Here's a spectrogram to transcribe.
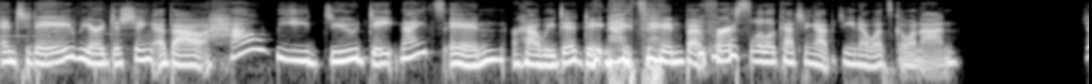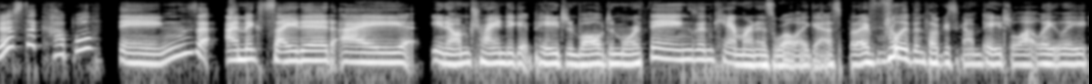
And today we are dishing about how we do date nights in, or how we did date nights in. But first, a little catching up. Gina, what's going on? Just a couple things. I'm excited. I, you know, I'm trying to get Paige involved in more things and Cameron as well, I guess. But I've really been focusing on Paige a lot lately.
